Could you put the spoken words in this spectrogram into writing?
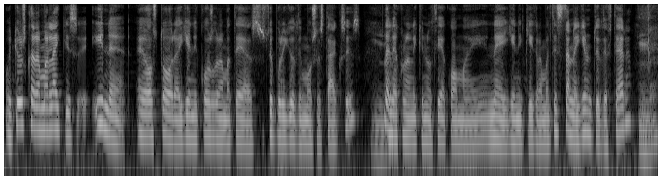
Ο κύριος Καραμαλάκης είναι έως τώρα γενικός γραμματέας στο Υπουργείο Δημόσιας Τάξης. Ναι. Δεν έχουν ανακοινωθεί ακόμα οι νέοι γενικοί γραμματείς ήταν να γίνουν τη Δευτέρα. Ναι.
